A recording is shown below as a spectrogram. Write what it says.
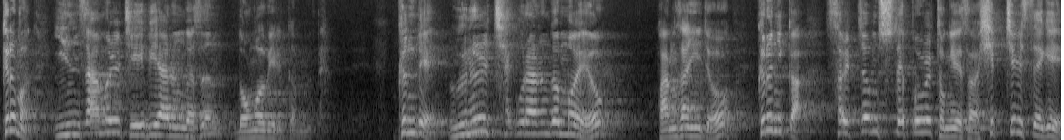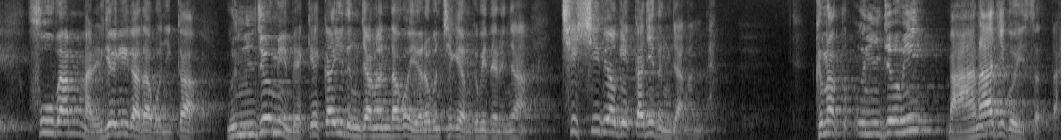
그러면 인삼을 재배하는 것은 농업일 겁니다. 근데 은을 채굴하는 건 뭐예요? 광산이죠. 그러니까 설점 수세법을 통해서 17세기 후반 말경에 가다 보니까 은점이 몇 개까지 등장한다고 여러분 책에 언급이 되느냐? 70여 개까지 등장한다. 그만큼 은점이 많아지고 있었다.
